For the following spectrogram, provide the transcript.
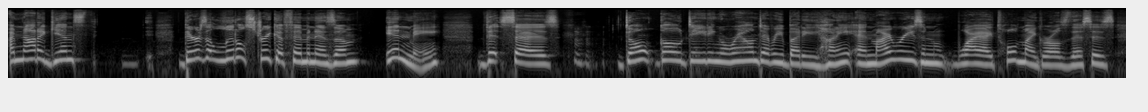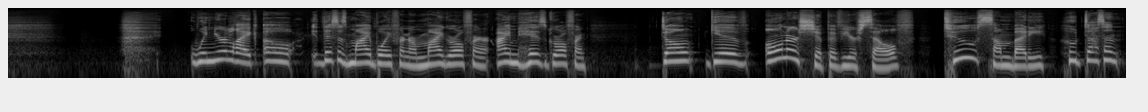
i'm not against there's a little streak of feminism in me that says don't go dating around everybody, honey. And my reason why I told my girls this is when you're like, oh, this is my boyfriend or my girlfriend, or I'm his girlfriend, don't give ownership of yourself to somebody who doesn't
